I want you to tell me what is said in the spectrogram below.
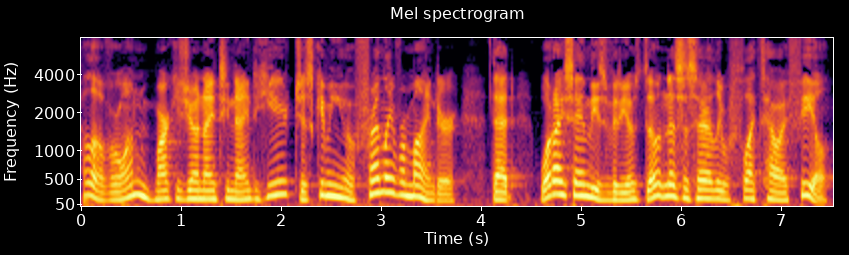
Hello, everyone. Marky Joe 1990 here, just giving you a friendly reminder that what I say in these videos don't necessarily reflect how I feel.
